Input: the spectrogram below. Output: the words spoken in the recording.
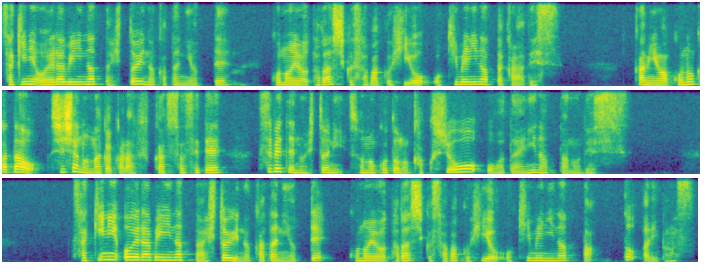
先にお選びになった一人の方によって、この世を正しく裁く日をお決めになったからです。神はこの方を死者の中から復活させて、すべての人にそのことの確証をお与えになったのです。先にお選びになった一人の方によって、この世を正しく裁く日をお決めになったとあります。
